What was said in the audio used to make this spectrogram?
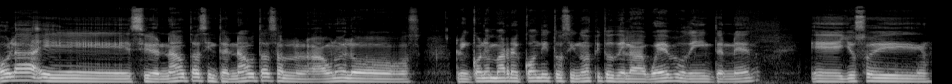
hola eh, cibernautas, internautas, a uno de los rincones más recónditos inhóspitos de la web o de internet. Eh, yo soy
